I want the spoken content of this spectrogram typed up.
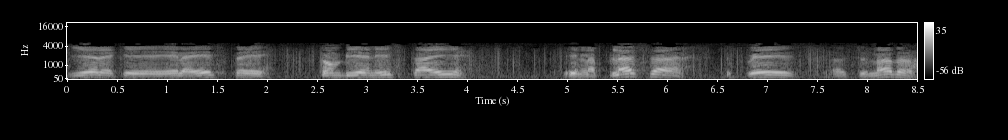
quiere que él esté, también está ahí. En la plaza, después a su lado.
